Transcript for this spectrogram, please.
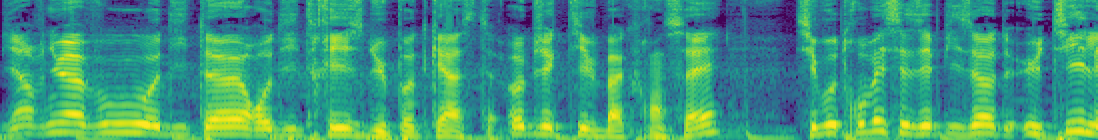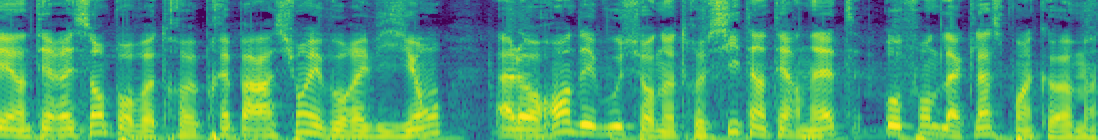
Bienvenue à vous, auditeurs, auditrices du podcast Objectif Bac Français. Si vous trouvez ces épisodes utiles et intéressants pour votre préparation et vos révisions, alors rendez-vous sur notre site internet au fond de la classe.com.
